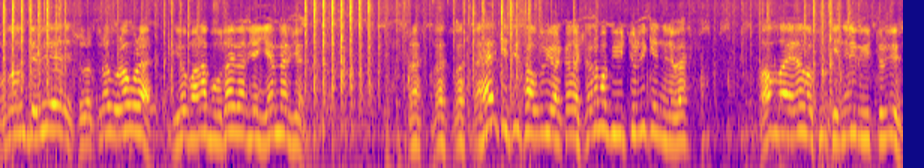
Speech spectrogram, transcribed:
O da onu dövüyor yani, suratına vura vura. Diyor bana buğday vereceksin, yem vereceksin. Heh, heh, heh. Herkesi saldırıyor arkadaşlar ama büyüttürdü kendini be. Vallahi helal olsun kendini büyüttürdü.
